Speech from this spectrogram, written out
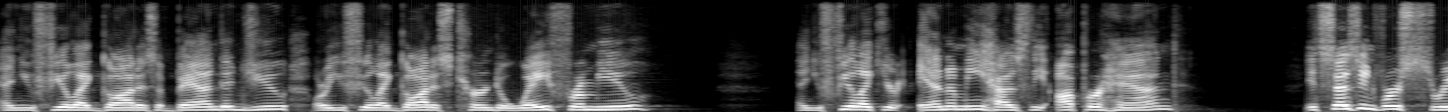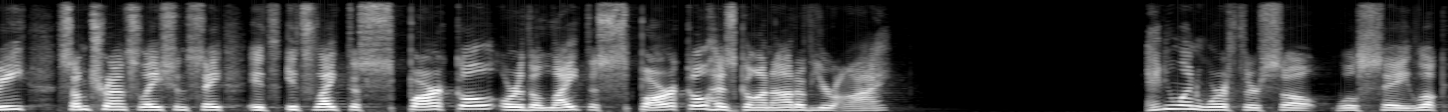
and you feel like God has abandoned you, or you feel like God has turned away from you, and you feel like your enemy has the upper hand. It says in verse 3, some translations say it's, it's like the sparkle or the light, the sparkle has gone out of your eye. Anyone worth their salt will say, look,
